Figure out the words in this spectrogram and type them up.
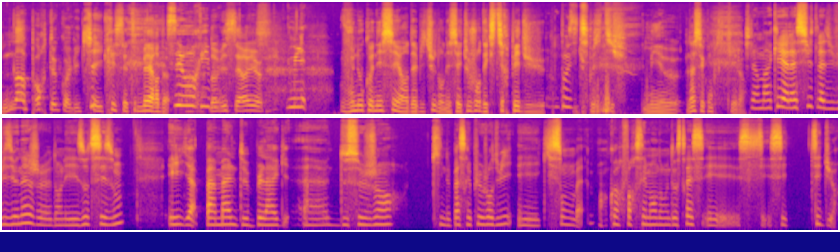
N'importe quoi, mais qui a écrit cette merde C'est Non horrible. mais sérieux Mais Vous nous connaissez, hein, d'habitude, on essaye toujours d'extirper du, du positif. positif. Mais euh, là, c'est compliqué, là. Je l'ai remarqué à la suite là, du visionnage euh, dans les autres saisons. Et il y a pas mal de blagues euh, de ce genre qui ne passeraient plus aujourd'hui et qui sont bah, encore forcément dans Windows Stress. Et c'est dur.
